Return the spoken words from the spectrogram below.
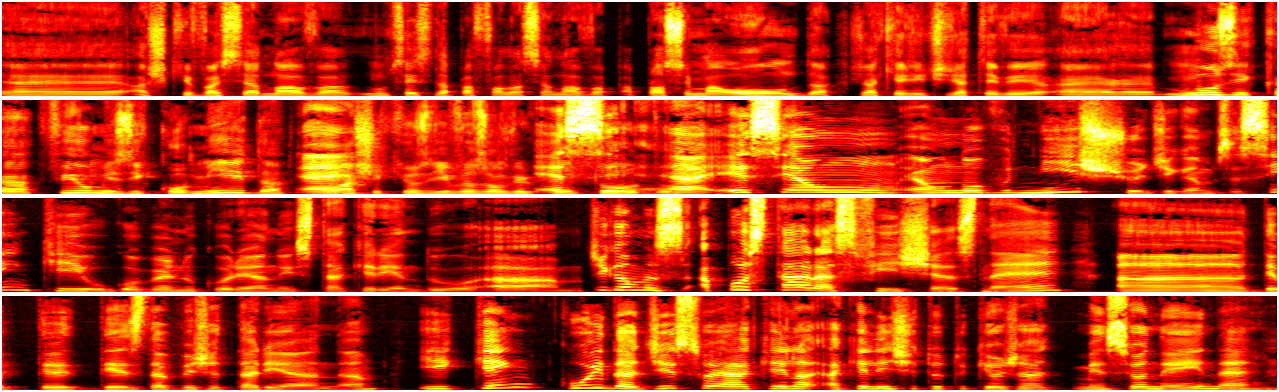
é, acho que vai ser a nova, não sei se dá para falar assim, a nova, a próxima onda, já que a gente já teve é, música, filmes e comida, É. eu acho que os livros vão vir com Esse, tudo. é, esse é um, é um novo nicho, digamos assim, que o governo coreano está querendo, ah, digamos, apostar as fichas, né? Ah, de- de- desde a vegetariana. E quem cuida disso é aquele, aquele instituto que eu já mencionei, né? Uhum.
